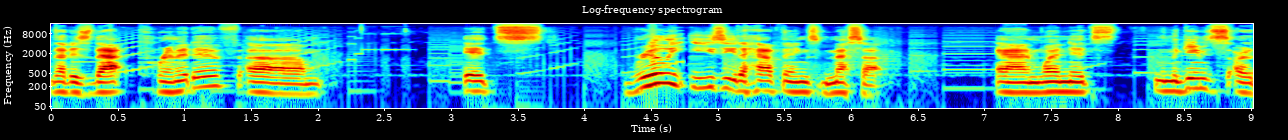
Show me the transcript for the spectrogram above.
that is that primitive. Um, it's really easy to have things mess up, and when it's when the games are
